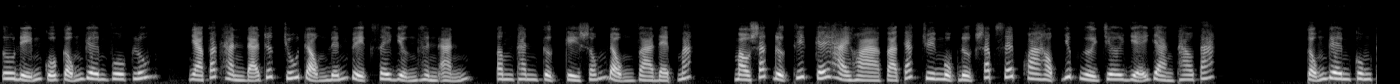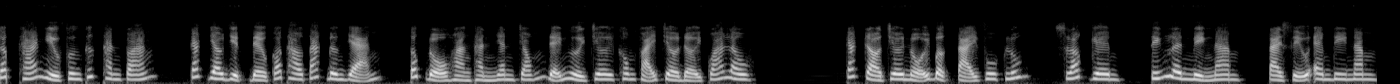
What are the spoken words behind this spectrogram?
Ưu điểm của cổng game vua Club, nhà phát hành đã rất chú trọng đến việc xây dựng hình ảnh, âm thanh cực kỳ sống động và đẹp mắt. Màu sắc được thiết kế hài hòa và các chuyên mục được sắp xếp khoa học giúp người chơi dễ dàng thao tác. Cổng game cung cấp khá nhiều phương thức thanh toán, các giao dịch đều có thao tác đơn giản, tốc độ hoàn thành nhanh chóng để người chơi không phải chờ đợi quá lâu. Các trò chơi nổi bật tại Vua Club, Slot Game, Tiến lên miền Nam, Tài xỉu MD5,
